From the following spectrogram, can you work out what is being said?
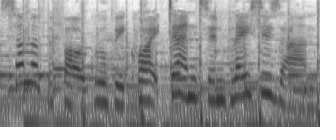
Some of the fog will be quite dense in places and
